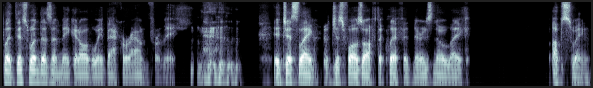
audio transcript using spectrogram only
but this one doesn't make it all the way back around for me. It just like it just falls off the cliff, and there is no like upswing.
